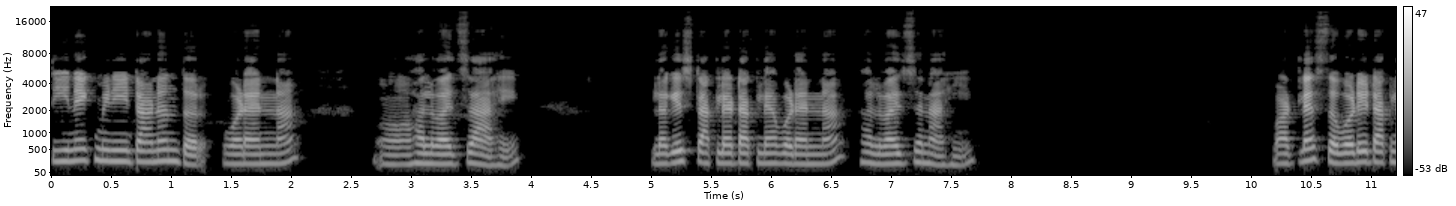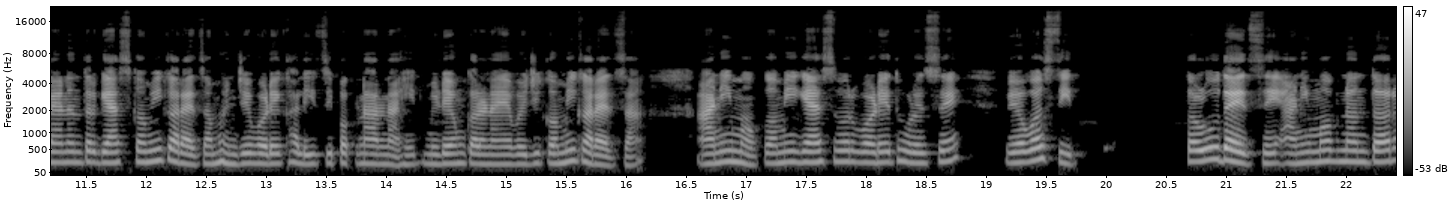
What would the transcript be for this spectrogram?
तीन एक मिनिटानंतर वड्यांना हलवायचं आहे. लगेच टाकल्या टाकल्या वड्यांना हलवायचं नाही. वाटल्यास वडे टाकल्यानंतर गॅस कमी करायचा म्हणजे वडे खाली चिपकणार नाहीत मिडियम करण्याऐवजी कमी करायचा. आणि मग कमी गॅसवर वडे थोडेसे व्यवस्थित तळू द्यायचे आणि मग नंतर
